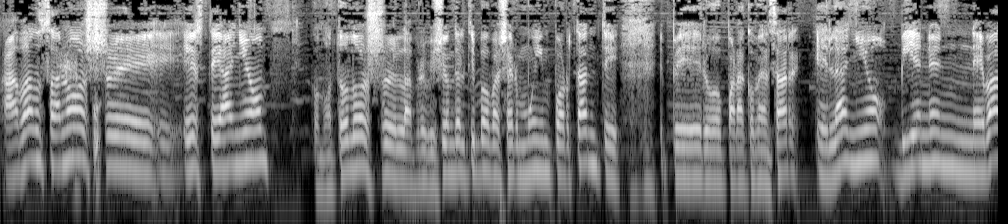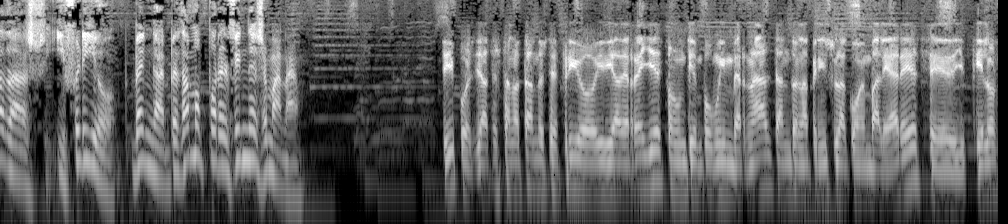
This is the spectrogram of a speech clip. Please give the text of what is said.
avánzanos eh, este año. Como todos, eh, la previsión del tiempo va a ser muy importante, pero para comenzar el año vienen nevadas y frío. Venga, empezamos por el fin de semana. Sí, pues ya se está notando este frío y Día de Reyes con un tiempo muy invernal, tanto en la península como en Baleares. Eh, cielos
